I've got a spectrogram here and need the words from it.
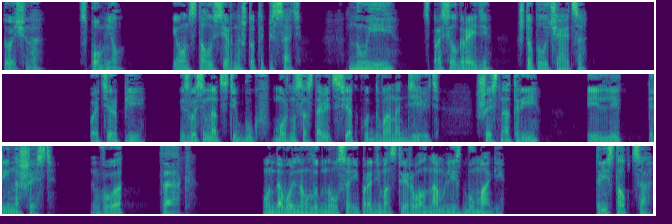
«Точно», — вспомнил. И он стал усердно что-то писать. «Ну и?» — спросил Грейди. «Что получается?» «Потерпи. Из 18 букв можно составить сетку 2 на 9, 6 на 3 или 3 на 6. Вот так». Он довольно улыбнулся и продемонстрировал нам лист бумаги. Три столбца.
